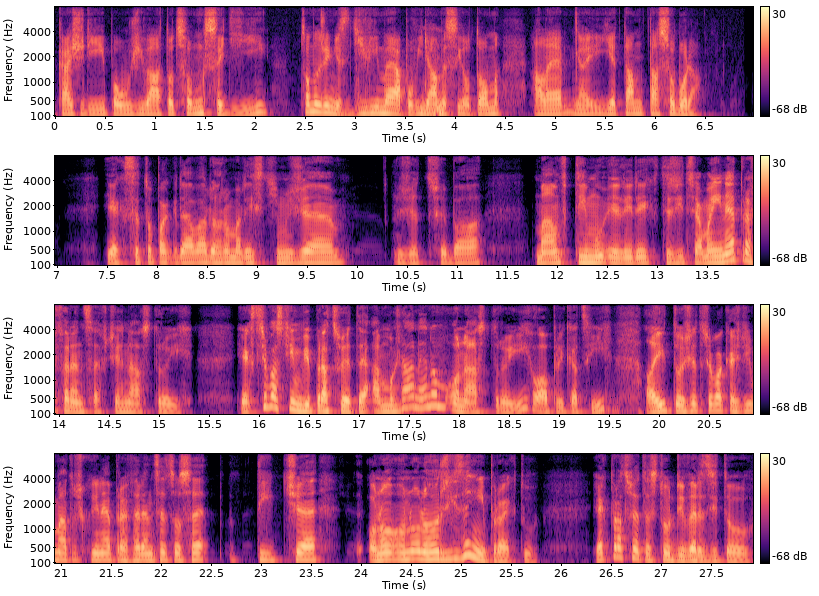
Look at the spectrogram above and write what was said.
každý používá to, co mu sedí. Samozřejmě sdílíme a povídáme mm-hmm. si o tom, ale je tam ta svoboda. Jak se to pak dává dohromady s tím, že, že třeba mám v týmu i lidi, kteří třeba mají jiné preference v těch nástrojích. Jak třeba s tím vypracujete? A možná nejenom o nástrojích, o aplikacích, ale i to, že třeba každý má trošku jiné preference, co se týče ono, ono, onoho řízení projektu. Jak pracujete s tou diverzitou?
